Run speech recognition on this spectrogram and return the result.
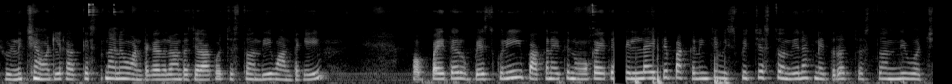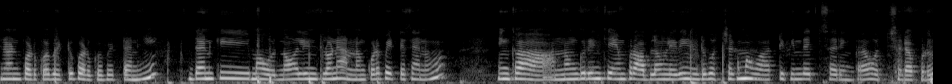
చూడండి చెమటలు కక్కిస్తున్నాను. వంటగదిలో అంత చిరాకు వచ్చేస్తుంది వంటకి. పప్పు అయితే రుబ్బేసుకుని పక్కన అయితే నూక అయితే పిల్ల అయితే పక్క నుంచి విసిపిచ్చేస్తుంది. నాకు నిద్ర వచ్చేస్తుంది. వచ్చినాను పడుకోబెట్టు పడుకోబెట్టని దానికి మా వదిన వాళ్ళ ఇంట్లోనే అన్నం కూడా పెట్టేశాను. ఇంకా అన్నం గురించి ఏం ప్రాబ్లం లేదు. ఇంటికి వచ్చాక మా వారు టిఫిన్ తెచ్చారు ఇంకా వచ్చేటప్పుడు.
